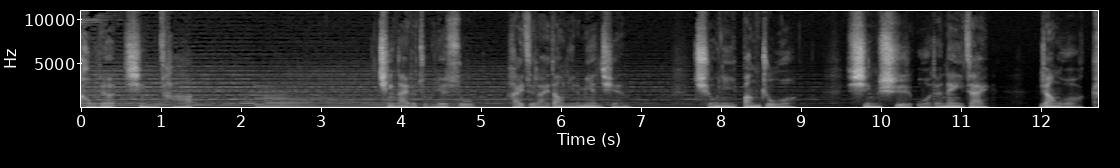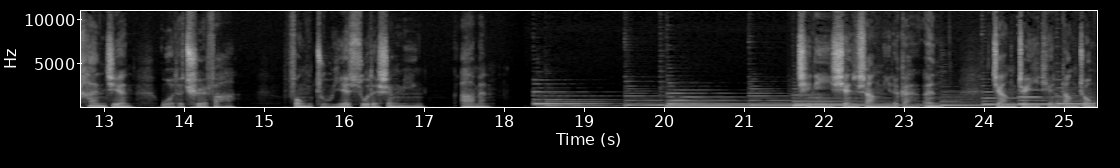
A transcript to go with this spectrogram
口的省察，亲爱的主耶稣，孩子来到你的面前，求你帮助我，省视我的内在，让我看见我的缺乏。奉主耶稣的圣名，阿门。请你献上你的感恩，将这一天当中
